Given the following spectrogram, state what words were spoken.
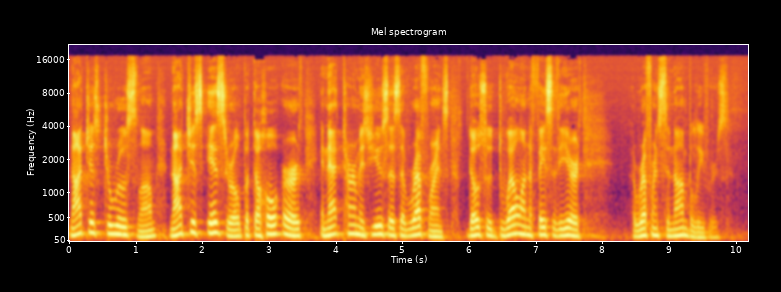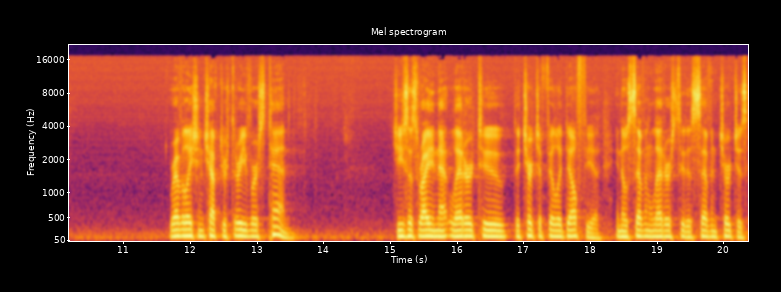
not just Jerusalem, not just Israel, but the whole earth. And that term is used as a reference those who dwell on the face of the earth, a reference to non believers. Revelation chapter 3, verse 10. Jesus writing that letter to the church of Philadelphia, in those seven letters to the seven churches,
